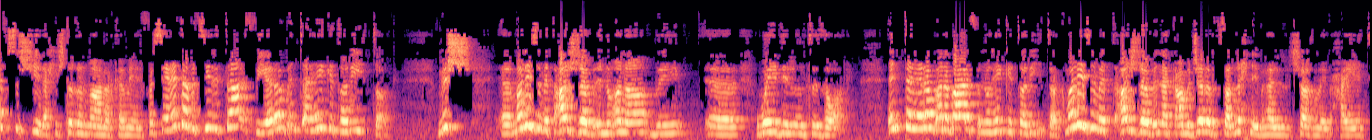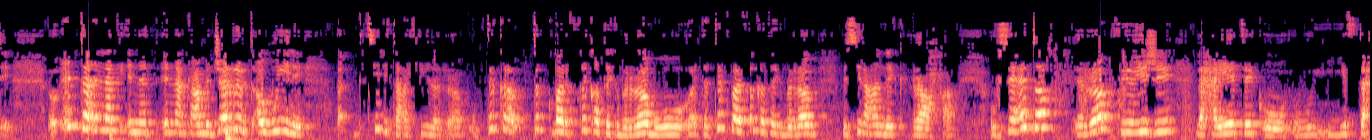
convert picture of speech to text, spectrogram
نفس الشيء رح يشتغل معنا كمان. فساعتها بتصيري تعرفي يا رب أنت هيك طريقتك. مش آه، ما لازم اتعجب إنه أنا بوادي الانتظار. أنت يا رب أنا بعرف إنه هيك طريقتك. ما لازم اتعجب إنك عم تجرب تصلحني بهالشغلة بحياتي. وانت إنك إنك, عم تجرب تقويني. بتصيري تعرفين الرب وبتقرأ بتكبر ثقتك بالرب ووقت تكبر ثقتك بالرب بصير عندك راحة. وساعتها الرب فيه يجي لحياتك ويفتح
